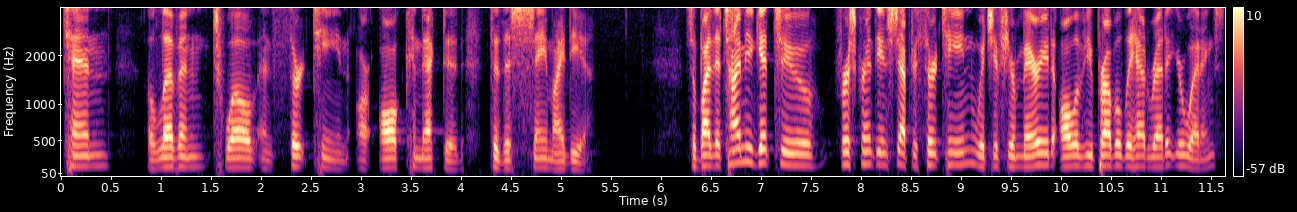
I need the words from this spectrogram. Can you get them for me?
10, 11, 12, and 13 are all connected to this same idea. So by the time you get to 1 Corinthians chapter 13, which if you're married, all of you probably had read at your weddings,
